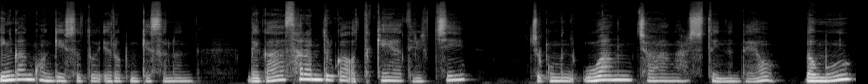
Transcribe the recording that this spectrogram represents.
인간 관계에서도 여러분께서는 내가 사람들과 어떻게 해야 될지 조금은 우왕좌왕할 수도 있는데요. 너무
